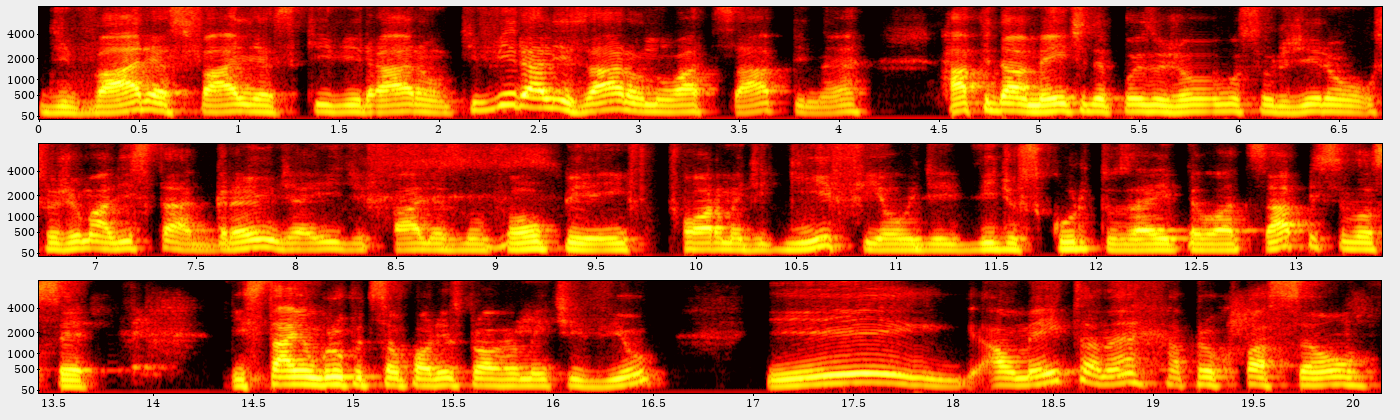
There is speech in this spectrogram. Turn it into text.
de várias falhas que viraram, que viralizaram no WhatsApp, né? Rapidamente depois do jogo surgiram, surgiu uma lista grande aí de falhas do Volpe em forma de GIF ou de vídeos curtos aí pelo WhatsApp. Se você está em um grupo de São Paulinos, provavelmente viu. E aumenta né, a preocupação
